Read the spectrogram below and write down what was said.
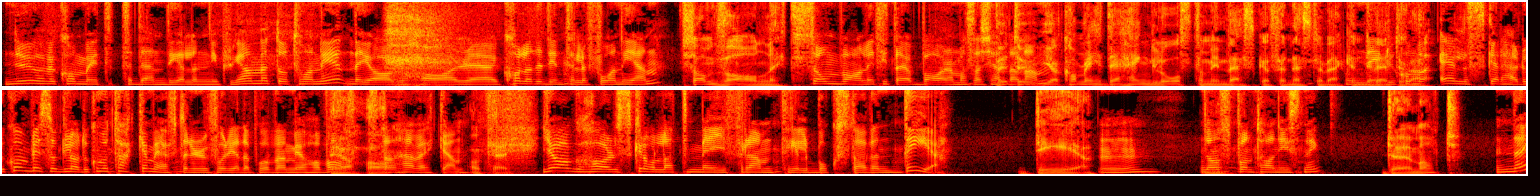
Nu har vi kommit till den delen i programmet då Tony, där jag har eh, kollat i din telefon igen. Som vanligt. Som vanligt hittar jag bara massa kända Vet du, namn. jag kommer hitta hänglås till min väska för nästa vecka. Nej, du du kommer att älska det här. Du kommer bli så glad. Du kommer att tacka mig efter när du får reda på vem jag har valt Jaha. den här veckan. Okej. Jag har scrollat mig fram till bokstaven D. Det. Mm. Någon spontan gissning? Dömot. Nej,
